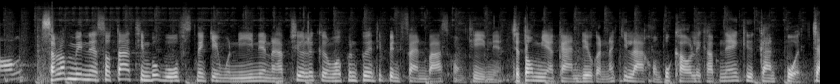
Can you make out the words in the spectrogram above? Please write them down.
2 สำหรับ Minnesota Timberwolves ในเกมวันนี้เนี่ยนะครับ เชื่อเหลือเกินว่าเพื่อนๆ ที่เป็นแฟนบาสของทีมเนี่ย จะต้องมีอาการเดียวกับนักกีฬาของพวกเขาเลยครับนั่นคือการปวดใจ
